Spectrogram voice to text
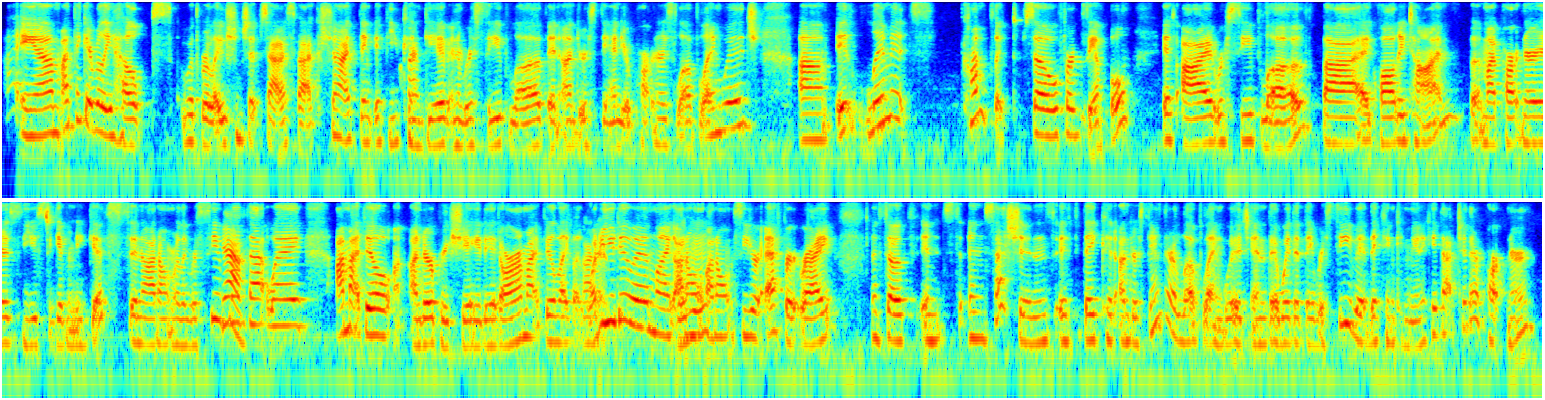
I am. I think it really helps with relationship satisfaction. I think if you can give and receive love and understand your partner's love language, um, it limits conflict. So, for example, if I receive love by quality time, but my partner is used to giving me gifts and I don't really receive Yeah. love that way, I might feel underappreciated or I might feel like, like Got what it. are you doing? Like, I Mhm. don't, I don't see your effort, right? And so, if in in sessions, if they could understand their love language and the way that they receive it, they can communicate that to their partner.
